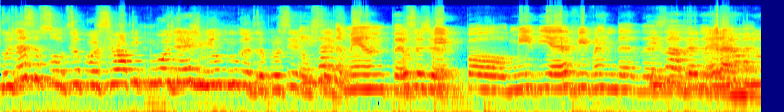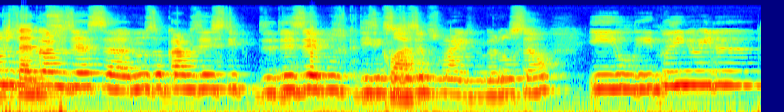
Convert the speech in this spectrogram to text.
Mas dessa pessoa que desapareceu, há tipo umas 10 mil que nunca desapareceram, percebes? Exatamente, Ou seja- people, media vivem da, da, Exato, é, é drama, não nos portanto, apegarmos a, essa, nos apegarmos a esse tipo de, de exemplos que dizem que Claro. são exemplos mais, mas não são, e, e um bocadinho ir. eh,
